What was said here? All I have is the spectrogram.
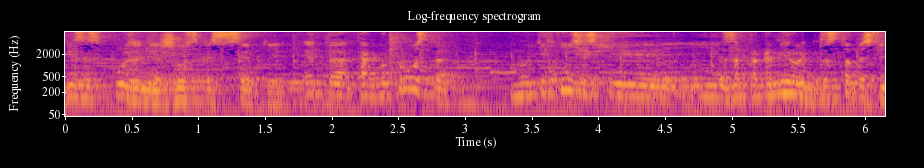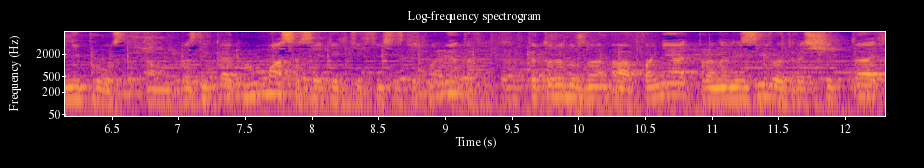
без использования жесткой сцепки. Это как бы просто, но технически и запрограммировать достаточно непросто. Там возникает масса всяких технических моментов, которые нужно а, понять, проанализировать, рассчитать,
